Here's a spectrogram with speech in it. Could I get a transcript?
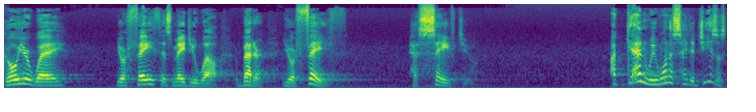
go your way. Your faith has made you well. Better, your faith has saved you. Again, we want to say to Jesus,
